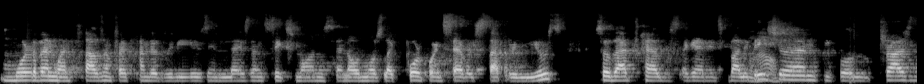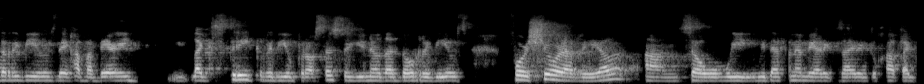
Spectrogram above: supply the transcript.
more than 1,500 reviews in less than six months, and almost like 4.7 star reviews. So that helps. Again, it's validation. Wow. People trust the reviews. They have a very like strict review process, so you know that those reviews for sure are real. Um, so we we definitely are excited to have like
